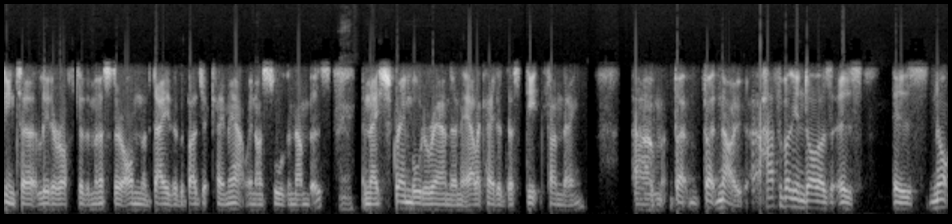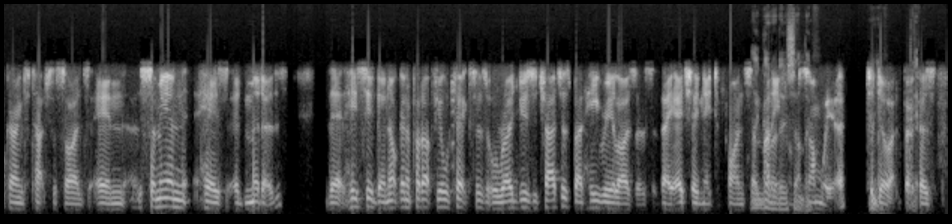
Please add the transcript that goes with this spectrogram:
sent a letter off to the minister on the day that the budget came out when I saw the numbers, yeah. and they scrambled around and allocated this debt funding. Um, but but no, half a billion dollars is is not going to touch the sides. And Simeon has admitted that he said they're not going to put up fuel taxes or road user charges, but he realises they actually need to find some money from somewhere to do it because yeah.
